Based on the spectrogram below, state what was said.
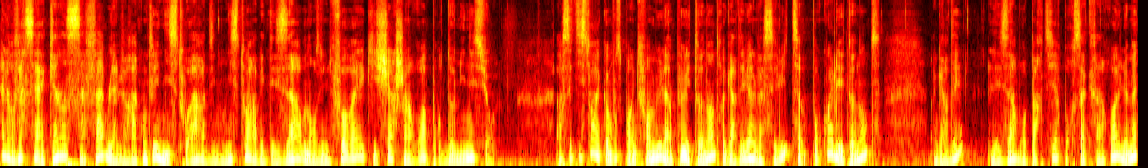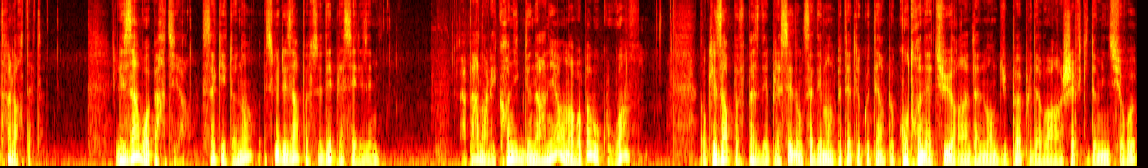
Alors, verset à 15, sa fable, elle va raconter une histoire, une histoire avec des arbres dans une forêt qui cherchent un roi pour dominer sur eux. Alors, cette histoire, elle commence par une formule un peu étonnante. Regardez bien le verset 8. Pourquoi elle est étonnante? Regardez, les arbres partirent pour sacrer un roi et le mettre à leur tête. Les arbres partirent. Ça qui est étonnant. Est-ce que les arbres peuvent se déplacer, les amis? À part dans les chroniques de Narnia, on n'en voit pas beaucoup. Hein donc les arbres peuvent pas se déplacer, donc ça démontre peut-être le côté un peu contre nature hein, de la demande du peuple d'avoir un chef qui domine sur eux.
